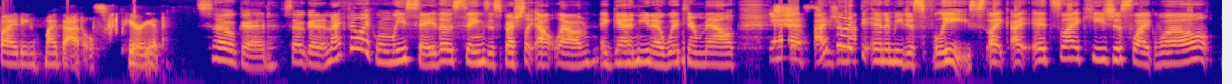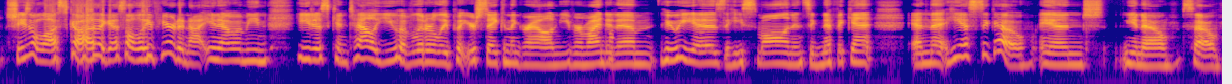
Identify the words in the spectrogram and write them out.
fighting my battles." Period. So good. So good. And I feel like when we say those things, especially out loud, again, you know, with your mouth, yes, I feel like mouth. the enemy just flees. Like I, it's like he's just like, well, she's a lost cause. I guess I'll leave here tonight. You know, I mean, he just can tell you have literally put your stake in the ground. You've reminded him who he is, that he's small and insignificant, and that he has to go. And you know, so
